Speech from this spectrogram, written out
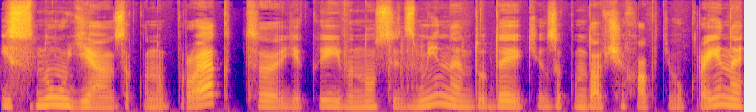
існує законопроект, е, який вносить зміни до деяких законодавчих актів України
